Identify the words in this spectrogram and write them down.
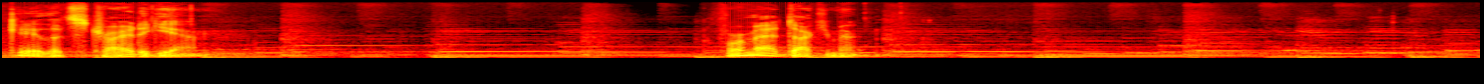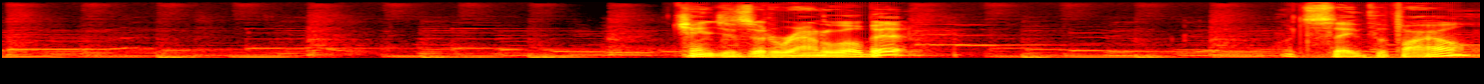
Okay, let's try it again. Format document. Changes it around a little bit. Let's save the file.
